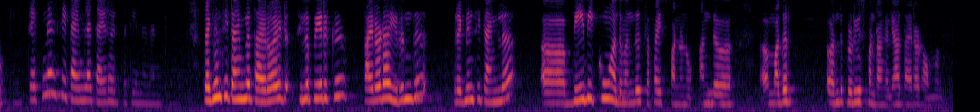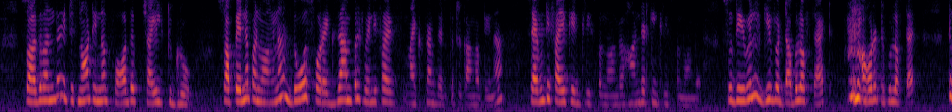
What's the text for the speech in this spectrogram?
okay pregnancy டைம்ல தைராய்டு பத்தி என்ன நினைக்கிறீங்க? ப்ரெக்னென்சி டைமில் தைராய்டு சில பேருக்கு தைராய்டாக இருந்து ப்ரெக்னென்சி டைமில் பேபிக்கும் அது வந்து சஃபைஸ் பண்ணணும். அந்த மதர் வந்து ப்ரொடியூஸ் பண்ணுறாங்க இல்லையா தைராய்டு ஹார்மோன்ஸ் ஸோ அது வந்து it is not enough for the child to grow so அப்போ என்ன பண்ணுவாங்கன்னா dose for example twenty five micrograms எடுத்துகிட்டு இருக்காங்க அப்படின்னா செவன்ட்டி ஃபைவ்க்கு இன்க்ரீஸ் பண்ணுவாங்க ஹண்ட்ரட்க்கு இன்க்ரீஸ் பண்ணுவாங்க. So they will give a double of that or triple of that to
